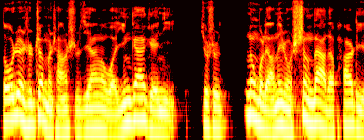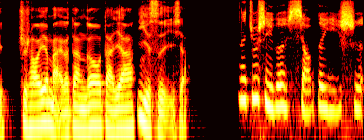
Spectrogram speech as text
都认识这么长时间了，我应该给你就是弄不了那种盛大的 party，至少也买个蛋糕，大家意思一下。那就是一个小的仪式。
